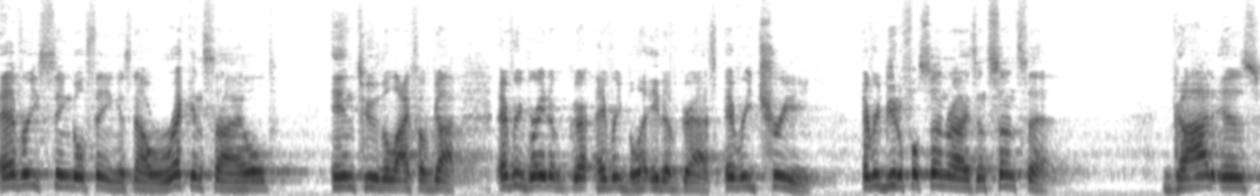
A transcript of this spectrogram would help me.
Every single thing is now reconciled into the life of God. Every blade of, gra- every blade of grass, every tree, every beautiful sunrise and sunset. God is,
